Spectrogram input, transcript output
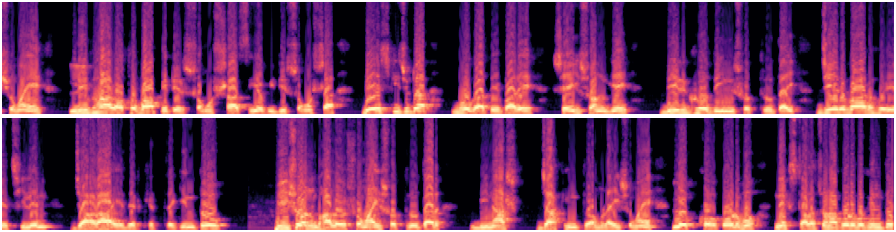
সময়ে লিভার অথবা পেটের সমস্যা, সিওপিডির সমস্যা বেশ কিছুটা ভোগাতে পারে। সেই সঙ্গে দীর্ঘদিন শত্রুতায় জেরবার হয়েছিলেন যারা এদের ক্ষেত্রে কিন্তু ভীষণ ভালো সময় শত্রুতার বিনাশ যা কিন্তু আমরা এই সময়ে লক্ষ্য করব। নেক্সট আলোচনা করব কিন্তু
